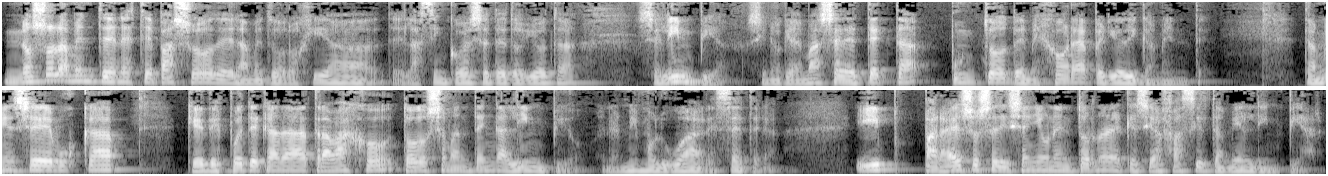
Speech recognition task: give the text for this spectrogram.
No solamente en este paso de la metodología de las 5S de Toyota se limpia, sino que además se detecta puntos de mejora periódicamente. También se busca que después de cada trabajo todo se mantenga limpio, en el mismo lugar, etc. Y para eso se diseña un entorno en el que sea fácil también limpiar.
